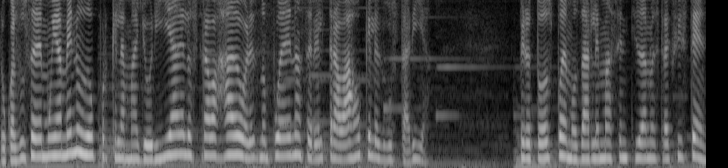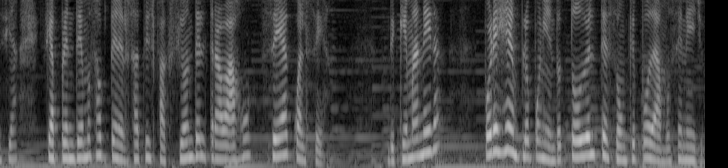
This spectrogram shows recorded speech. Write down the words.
lo cual sucede muy a menudo porque la mayoría de los trabajadores no pueden hacer el trabajo que les gustaría pero todos podemos darle más sentido a nuestra existencia si aprendemos a obtener satisfacción del trabajo, sea cual sea. ¿De qué manera? Por ejemplo, poniendo todo el tesón que podamos en ello.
